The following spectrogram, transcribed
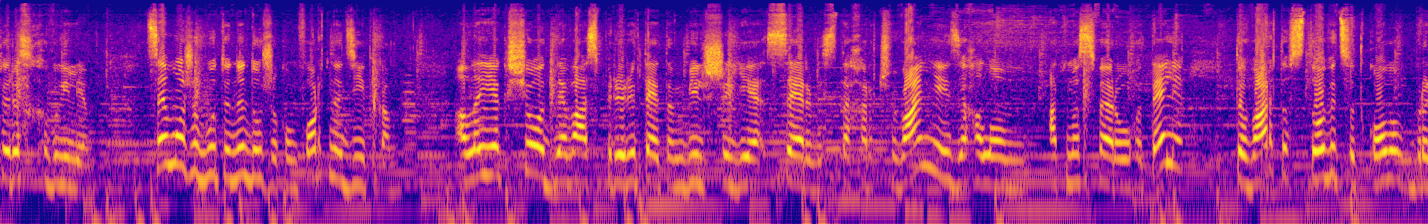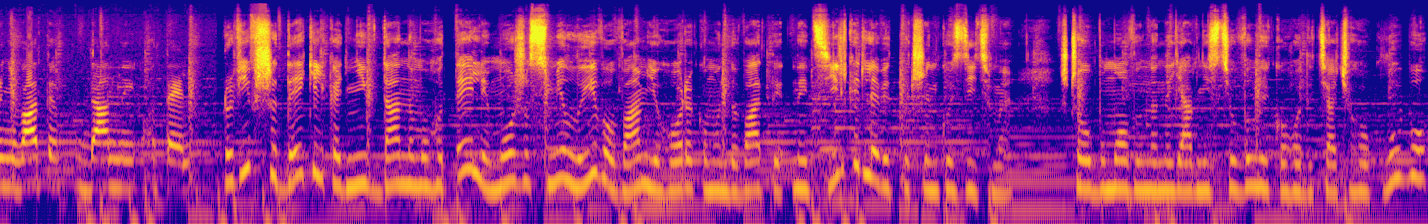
через хвилі. Це може бути не дуже комфортно діткам. Але якщо для вас пріоритетом більше є сервіс та харчування і загалом атмосфера у готелі, то варто 100% бронювати даний готель. Провівши декілька днів в даному готелі, можу сміливо вам його рекомендувати не тільки для відпочинку з дітьми, що обумовлено наявністю великого дитячого клубу,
